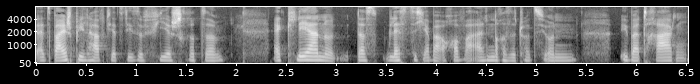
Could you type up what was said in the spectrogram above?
als beispielhaft jetzt diese vier Schritte erklären. Und das lässt sich aber auch auf andere Situationen übertragen.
